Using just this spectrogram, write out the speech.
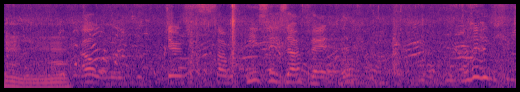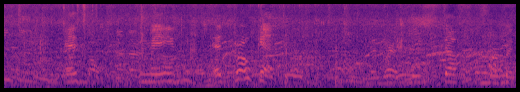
Mm. oh, there's some pieces of it. it's made, it's broken. Where the stuff from it.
